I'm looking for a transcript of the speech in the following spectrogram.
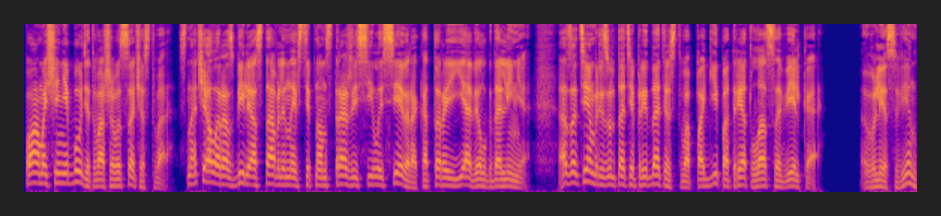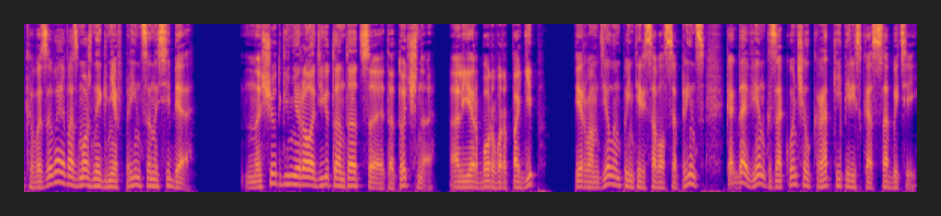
«Помощи не будет, ваше высочество. Сначала разбили оставленные в степном страже силы севера, которые я вел к долине, а затем в результате предательства погиб отряд Ласа Велька». Влез Венк, вызывая возможный гнев принца на себя. «Насчет генерал-адъютанта отца это точно? Альер Борвар погиб?» Первым делом поинтересовался принц, когда Венг закончил краткий пересказ событий.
